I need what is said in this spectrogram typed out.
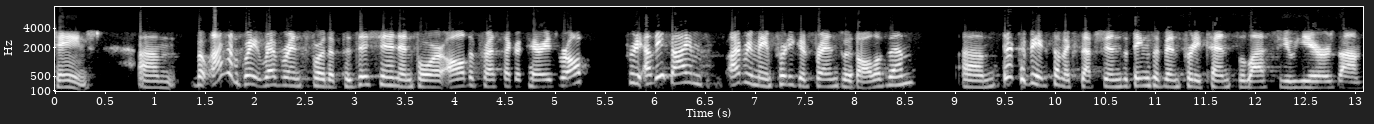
changed. Um, but I have great reverence for the position and for all the press secretaries. We're all pretty. At least I'm. I remain pretty good friends with all of them. Um, there could be some exceptions. Things have been pretty tense the last few years. Um,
